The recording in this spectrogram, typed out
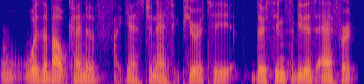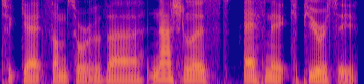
was about kind of, I guess, genetic purity. There seems to be this effort to get some sort of uh, nationalist ethnic purity.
